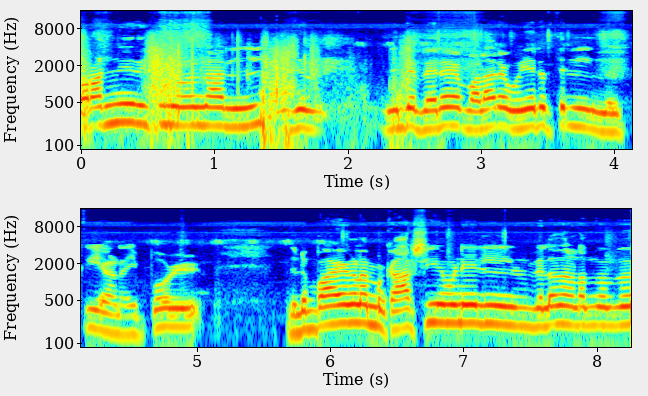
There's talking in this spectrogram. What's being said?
കുറഞ്ഞിരിക്കുന്നതിനാൽ ഇത് ഇതിന്റെ വില വളരെ ഉയരത്തിൽ നിൽക്കുകയാണ്. ഇപ്പോൾ നെടുമ്പായകുളം കാർഷിക വിപണിയിൽ വില നടന്നത്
